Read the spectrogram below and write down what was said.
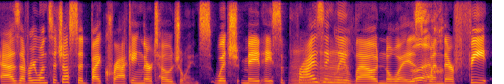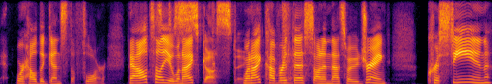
as everyone suggested, by cracking their toe joints, which made a surprisingly mm-hmm. loud noise Ugh. when their feet were held against the floor. Now I'll tell you, when I when I covered this on and that's why we drink, Christine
